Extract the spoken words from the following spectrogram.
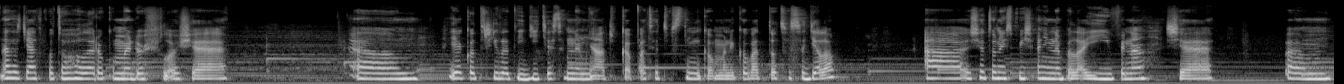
na začátku tohohle roku mi došlo, že um, jako tříletý dítě jsem neměla tu kapacitu s ním komunikovat to, co se dělo. A že to nejspíš ani nebyla její vina, že um,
